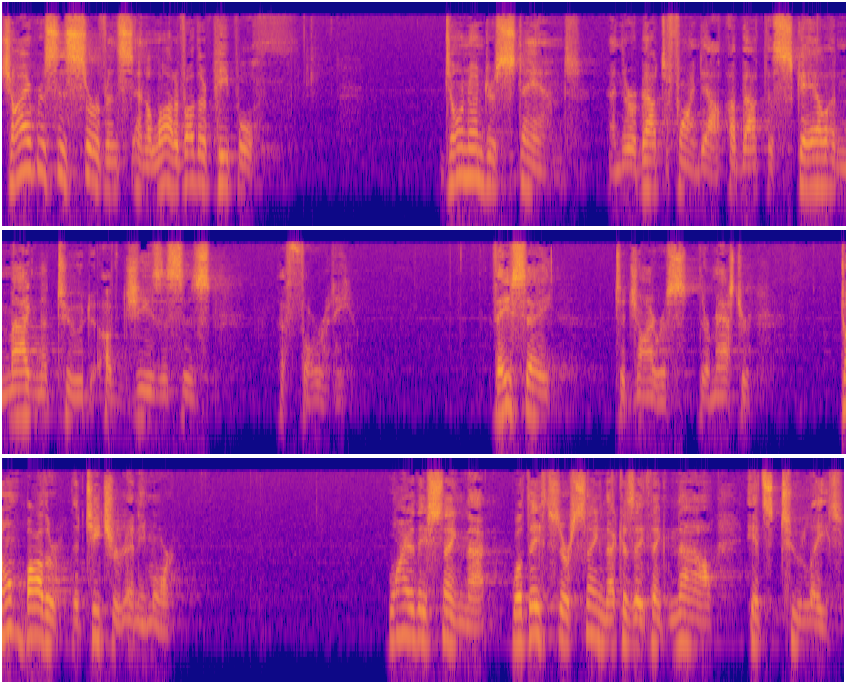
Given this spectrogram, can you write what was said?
Jairus' servants and a lot of other people don't understand, and they're about to find out, about the scale and magnitude of Jesus' authority. They say to Jairus, their master, don't bother the teacher anymore. Why are they saying that? Well, they are saying that because they think now it's too late.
